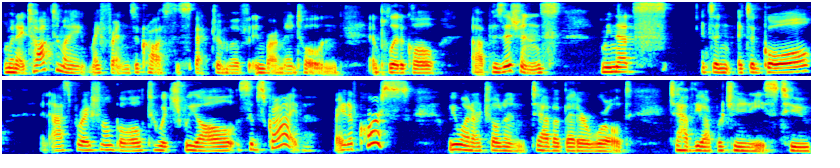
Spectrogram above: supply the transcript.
when I talk to my my friends across the spectrum of environmental and and political uh, positions, I mean that's it's a it's a goal, an aspirational goal to which we all subscribe, right? Of course, we want our children to have a better world, to have the opportunities to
